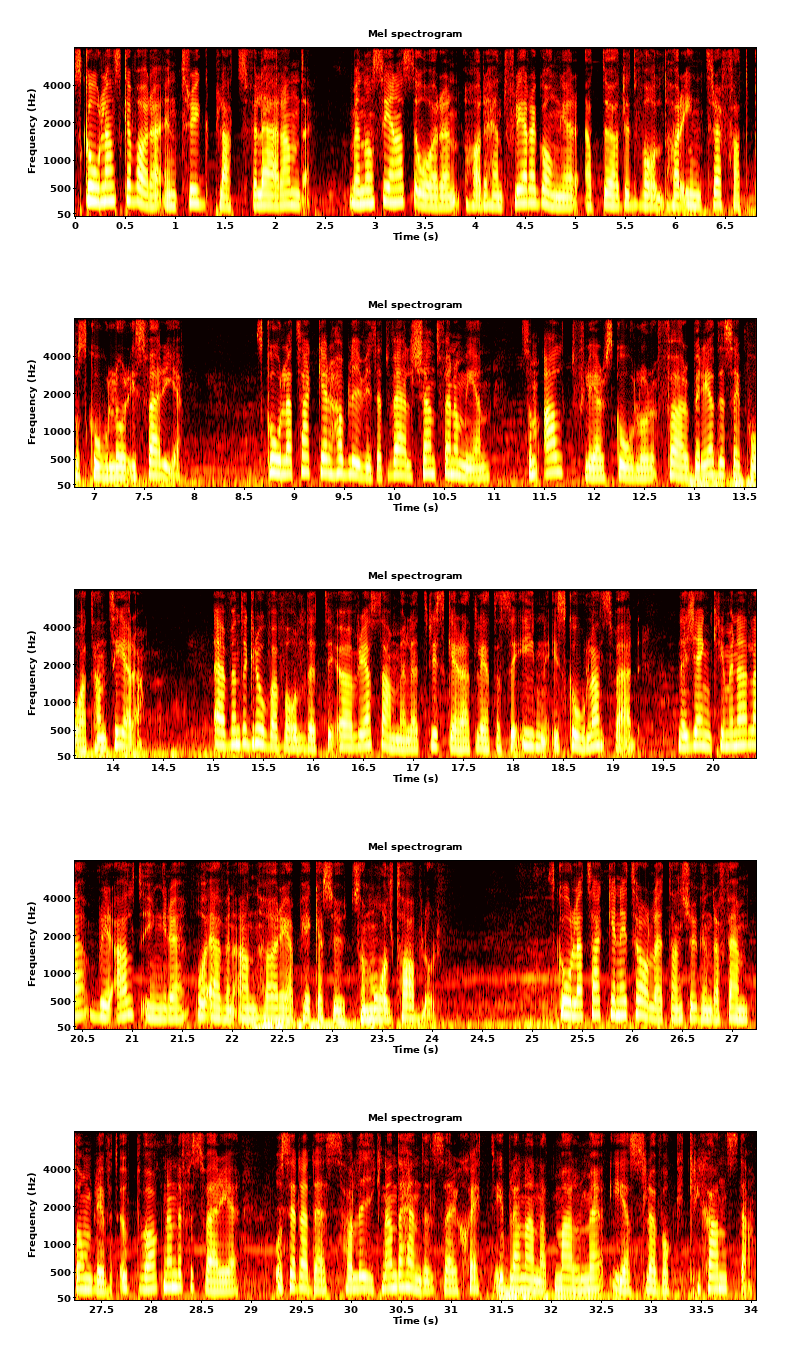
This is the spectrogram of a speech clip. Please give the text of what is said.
Skolan ska vara en trygg plats för lärande. Men de senaste åren har det hänt flera gånger att dödligt våld har inträffat på skolor i Sverige. Skolattacker har blivit ett välkänt fenomen som allt fler skolor förbereder sig på att hantera. Även det grova våldet i övriga samhället riskerar att leta sig in i skolans värld när gängkriminella blir allt yngre och även anhöriga pekas ut som måltavlor. Skolattacken i Trollhättan 2015 blev ett uppvaknande för Sverige och sedan dess har liknande händelser skett i bland annat Malmö, Eslöv och Kristianstad.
